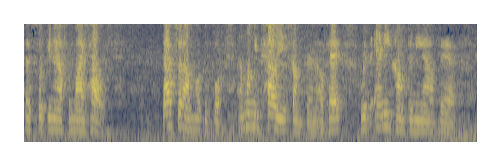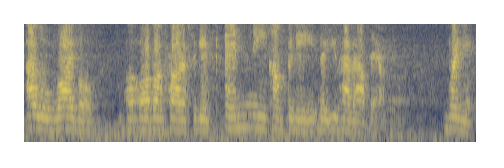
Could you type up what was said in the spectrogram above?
that's looking out for my health. That's what I'm looking for. And let me tell you something, okay? With any company out there, I will rival uh, products against any company that you have out there. Bring it,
